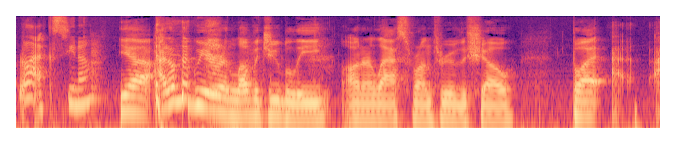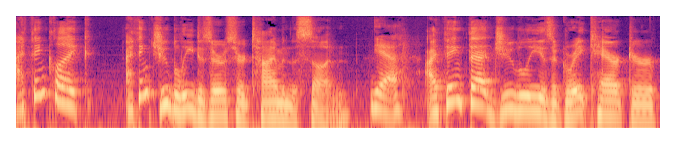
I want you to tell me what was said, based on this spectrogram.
relax, you know? Yeah, I don't think we were in love with Jubilee on our last run through of the show, but I, I think like I think Jubilee deserves her time in the sun. Yeah. I think that Jubilee is a great character.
